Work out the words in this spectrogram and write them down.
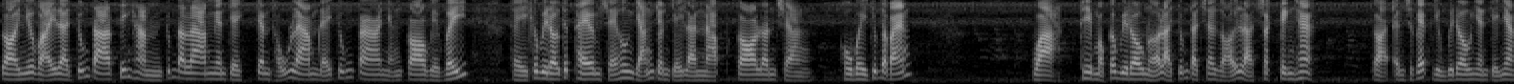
Rồi, như vậy là chúng ta tiến hành, chúng ta làm nha anh chị. Tranh thủ làm để chúng ta nhận co về ví. Thì cái video tiếp theo em sẽ hướng dẫn cho anh chị là nạp co lên sàn Hubi chúng ta bán và thêm một cái video nữa là chúng ta sẽ gửi là skin ha. Rồi, em xin phép dừng video nha anh chị nha.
